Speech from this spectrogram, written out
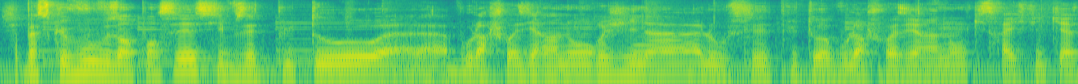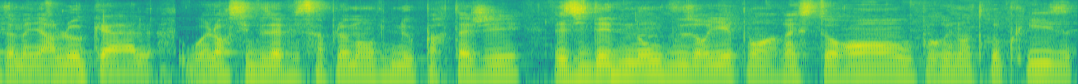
Je sais pas ce que vous vous en pensez, si vous êtes plutôt à vouloir choisir un nom original, ou si vous êtes plutôt à vouloir choisir un nom qui sera efficace de manière locale, ou alors si vous avez simplement envie de nous partager les idées de noms que vous auriez pour un restaurant ou pour une entreprise,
